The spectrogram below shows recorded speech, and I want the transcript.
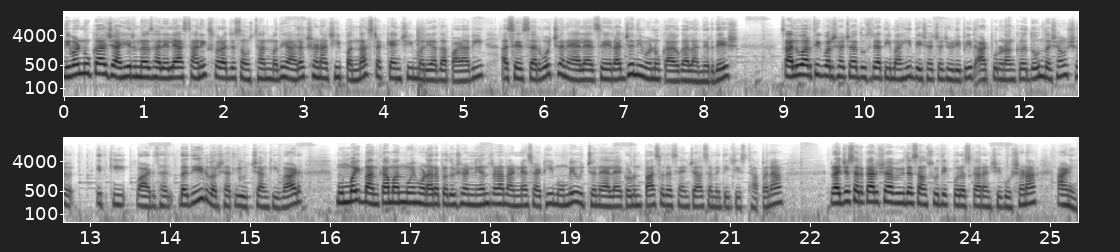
निवडणुका जाहीर न झालेल्या स्थानिक स्वराज्य संस्थांमध्ये आरक्षणाची पन्नास टक्क्यांची मर्यादा पाळावी असे सर्वोच्च न्यायालयाचे राज्य निवडणूक आयोगाला निर्देश. चालू आर्थिक वर्षाच्या दुसऱ्या तिमाहीत देशाच्या जीडीपीत आठ पूर्णांक दोन दशांश इतकी वाढ झाली दीड वर्षातली उच्चांकी वाढ. मुंबईत बांधकामांमुळे होणारं प्रदूषण नियंत्रणात आणण्यासाठी मुंबई उच्च न्यायालयाकडून पाच सदस्यांच्या समितीची स्थापना. राज्य सरकारच्या विविध सांस्कृतिक पुरस्कारांची घोषणा आणि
